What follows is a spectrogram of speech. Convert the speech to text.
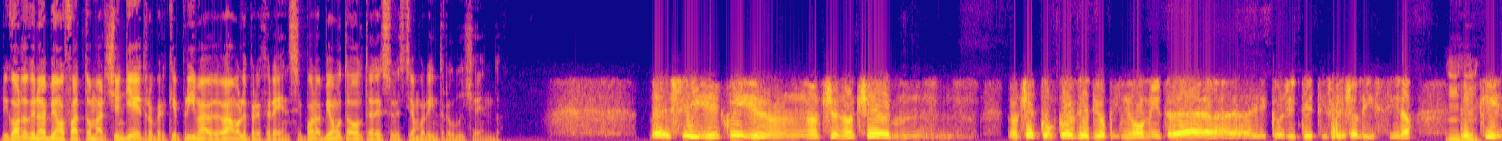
Ricordo che noi abbiamo fatto marcia indietro perché prima avevamo le preferenze, poi le abbiamo tolte e adesso le stiamo reintroducendo. Beh sì, qui eh, non c'è, non c'è, non c'è concordia di opinioni tra i cosiddetti specialisti, no? Mm-hmm. perché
